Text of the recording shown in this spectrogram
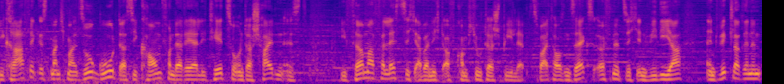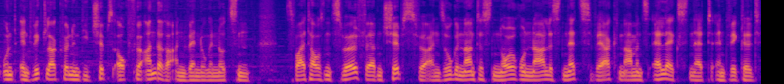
Die Grafik ist manchmal so gut, dass sie kaum von der Realität zu unterscheiden ist. Die Firma verlässt sich aber nicht auf Computerspiele. 2006 öffnet sich Nvidia. Entwicklerinnen und Entwickler können die Chips auch für andere Anwendungen nutzen. 2012 werden Chips für ein sogenanntes neuronales Netzwerk namens AlexNet entwickelt.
